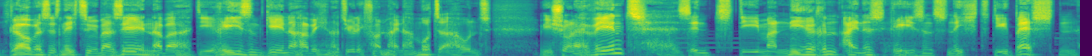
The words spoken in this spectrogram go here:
ich glaube, es ist nicht zu übersehen, aber die Riesengene habe ich natürlich von meiner Mutter und wie schon erwähnt, sind die Manieren eines Riesens nicht die besten.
